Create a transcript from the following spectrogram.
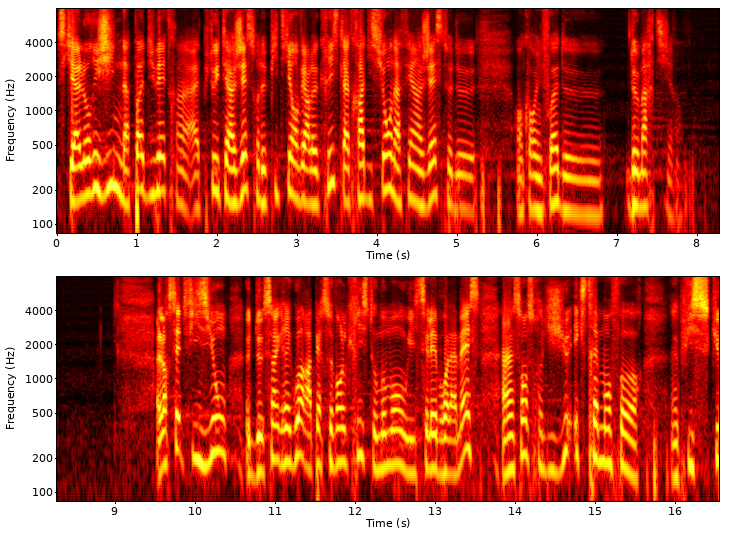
ce qui à l'origine n'a pas dû être, a plutôt été un geste de pitié envers le Christ, la tradition en a fait un geste de, encore une fois, de, de martyr. Alors cette vision de Saint Grégoire apercevant le Christ au moment où il célèbre la messe a un sens religieux extrêmement fort, hein, puisque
